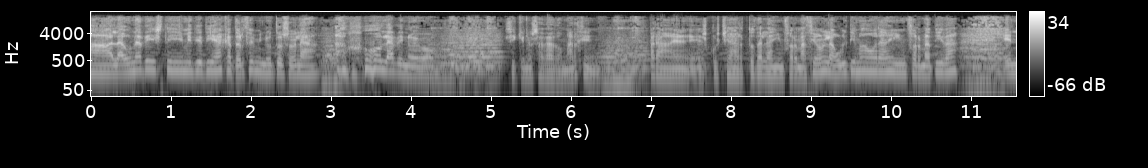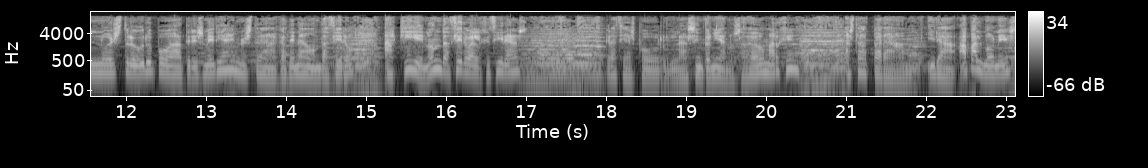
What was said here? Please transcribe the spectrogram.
A la una de este mediodía, 14 minutos. Hola. Hola de nuevo. Sí que nos ha dado margen para eh, escuchar toda la información, la última hora informativa en nuestro grupo A3 Media, en nuestra cadena Onda Cero, aquí en Onda Cero Algeciras. Gracias por la sintonía, nos ha dado margen hasta para ir a, a Palmones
